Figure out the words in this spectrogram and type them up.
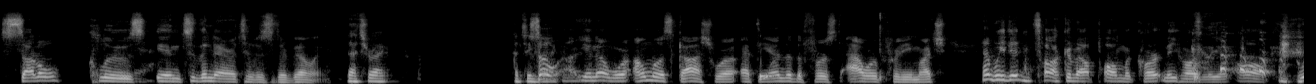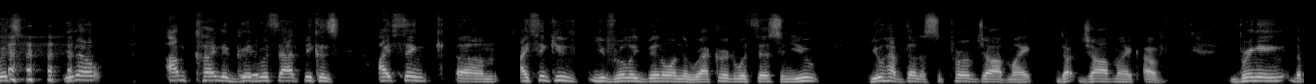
subtle clues into the narrative as they're going. That's right that's exactly so uh, you know we're almost gosh we're at the end of the first hour pretty much and we didn't talk about paul mccartney hardly at all which you know i'm kind of good with that because i think um i think you've you've really been on the record with this and you you have done a superb job mike job mike of bringing the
